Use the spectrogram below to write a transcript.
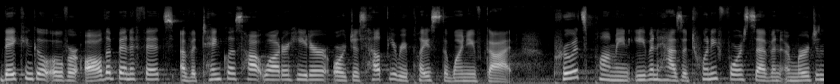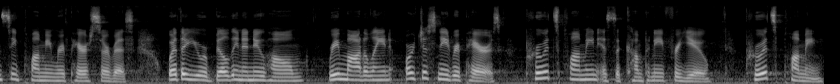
They can go over all the benefits of a tankless hot water heater or just help you replace the one you've got. Pruitt's Plumbing even has a 24 7 emergency plumbing repair service. Whether you are building a new home, remodeling, or just need repairs, Pruitt's Plumbing is the company for you. Pruitt's Plumbing,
